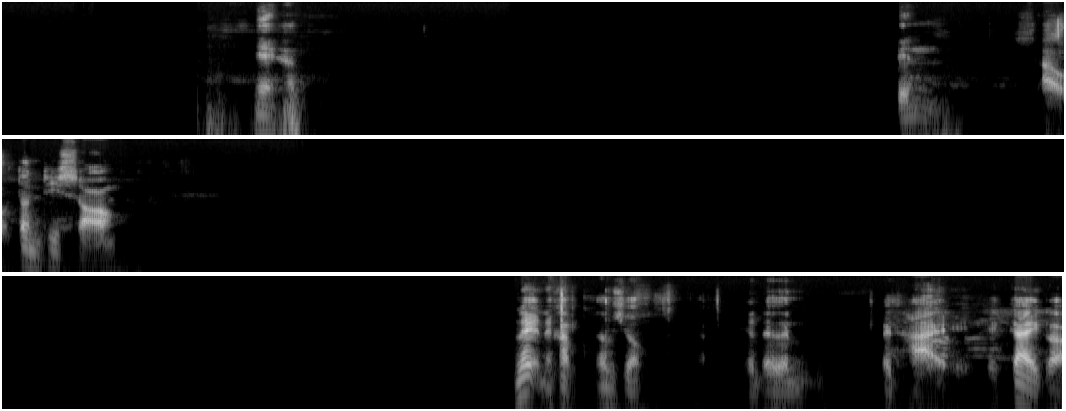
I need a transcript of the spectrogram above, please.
ๆเนี่ยครับ เป็นเสาต้นที่สองเละนะครับท่านผู้ชมจะเดินไปถ่ายใกล้ๆก็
